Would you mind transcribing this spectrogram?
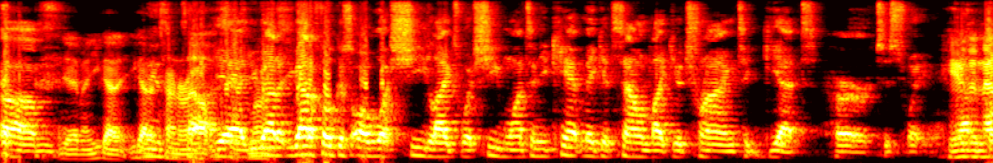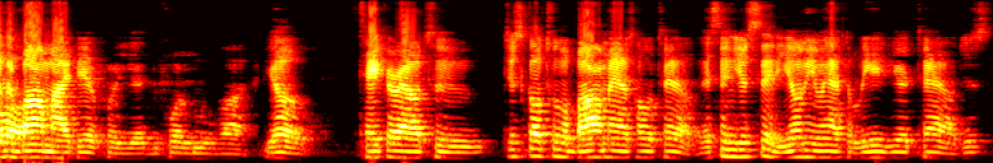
Um, Yeah, man, you got to you got to turn some around. yeah, you gotta you gotta focus on what she likes, what she wants, and you can't make it sound like you're trying to get her to swing. Here's another ball. bomb idea for you before we move on. Yo, take her out to just go to a bomb ass hotel. It's in your city. You don't even have to leave your town. Just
